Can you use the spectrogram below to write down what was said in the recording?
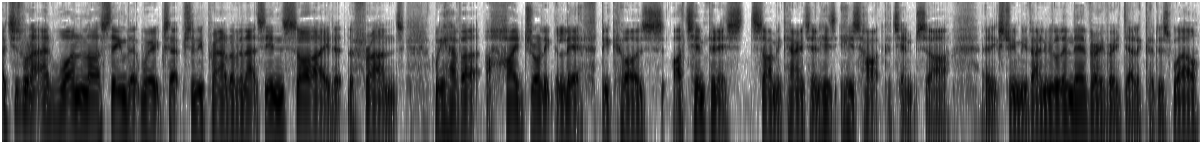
I just want to add one last thing that we're exceptionally proud of, and that's inside at the front. We have a, a hydraulic lift because our timpanist, Simon Carrington, his, his Hardtke timps are extremely valuable and they're very, very delicate as well.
